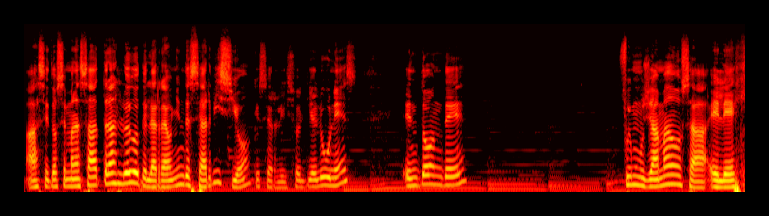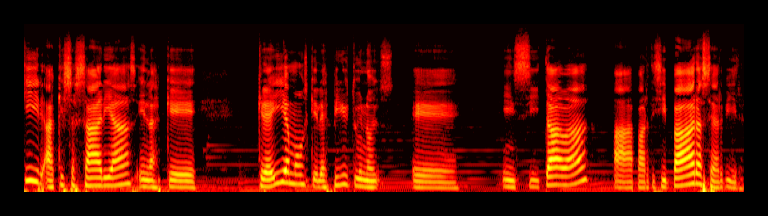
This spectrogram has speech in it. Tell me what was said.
hace dos semanas atrás, luego de la reunión de servicio que se realizó el día lunes, en donde fuimos llamados a elegir aquellas áreas en las que creíamos que el Espíritu nos eh, incitaba a participar, a servir.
